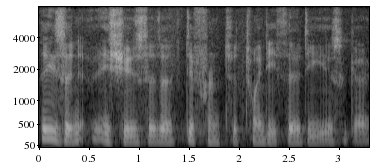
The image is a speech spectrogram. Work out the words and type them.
these are issues that are different to 20, 30 years ago.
